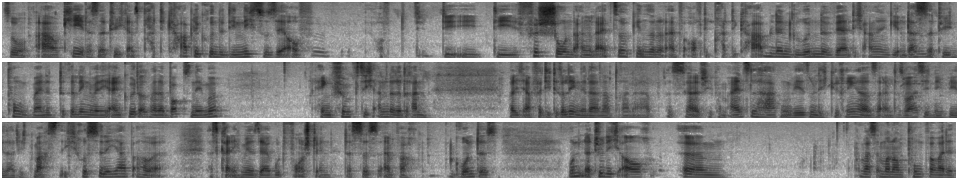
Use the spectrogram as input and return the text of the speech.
So, ah, okay, das sind natürlich ganz praktikable Gründe, die nicht so sehr auf, auf die, die, fischschonende Angelei zurückgehen, sondern einfach auf die praktikablen Gründe, während ich angeln gehe. Und das ist natürlich ein Punkt. Meine Drillinge, wenn ich einen Köder aus meiner Box nehme, hängen 50 andere dran weil ich einfach die Drillinge da noch dran habe. Das kann natürlich beim Einzelhaken wesentlich geringer sein. Das weiß ich nicht. Wie gesagt, ich mach's, ich rüste nicht ab, aber das kann ich mir sehr gut vorstellen, dass das einfach ein Grund ist. Und natürlich auch, ähm, was immer noch ein Punkt war, der,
